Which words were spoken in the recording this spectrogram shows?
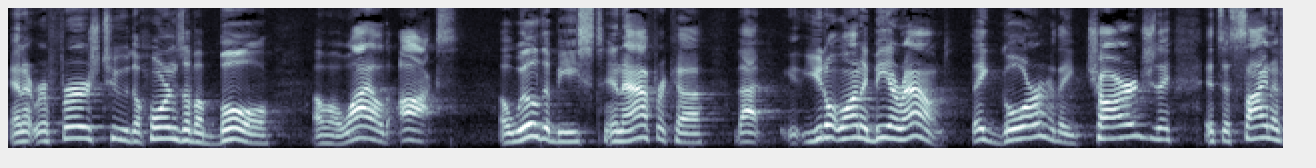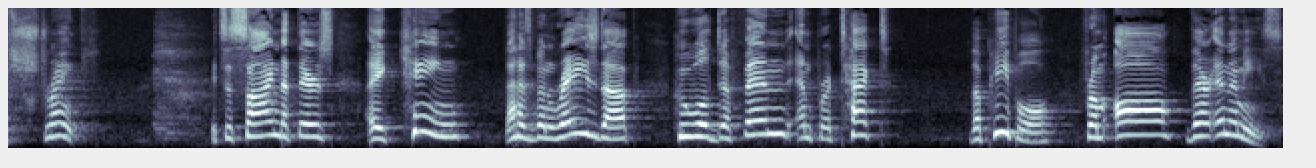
And it refers to the horns of a bull, of a wild ox, a wildebeest in Africa that you don't want to be around. They gore, they charge. They, it's a sign of strength. It's a sign that there's a king that has been raised up who will defend and protect the people from all their enemies.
